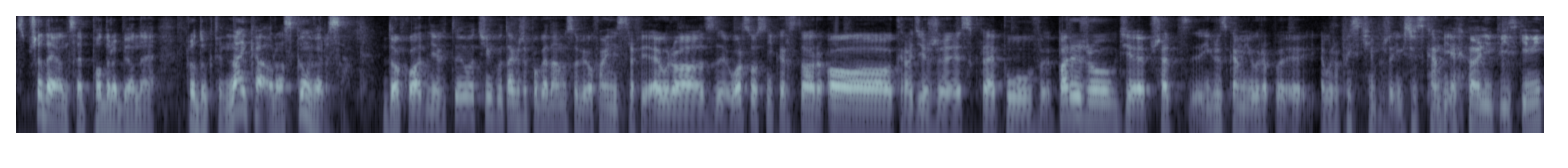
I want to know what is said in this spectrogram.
sprzedające podrobione produkty Nike oraz Conversa. Dokładnie. W tym odcinku także pogadamy sobie o fajnej strefie euro z Warsaw Sneaker Store, o kradzieży sklepu w Paryżu, gdzie przed Igrzyskami Europe... Europejskimi, może Igrzyskami Olimpijskimi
